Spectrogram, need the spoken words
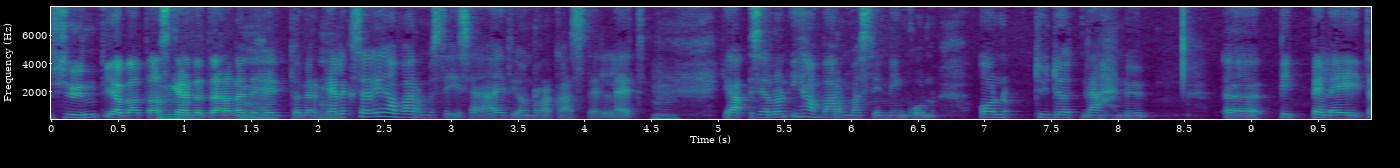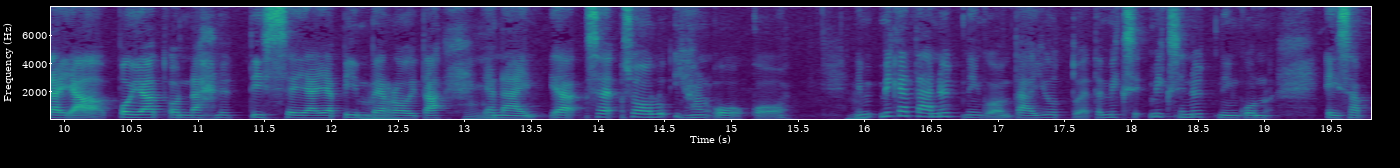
syntiä, mä taas mm, käytän täällä näitä mm, heittomerkkejä, mm. se on ihan varmasti isä ja äiti on rakastelleet. Mm. Ja siellä on ihan varmasti niin kun, on tytöt nähnyt ö, pippeleitä ja pojat on nähnyt tissejä ja pimperoita mm. mm. ja näin. Ja se, se on ollut ihan ok. Mm. Niin mikä tämä nyt niin on tämä juttu, että miksi, miksi nyt niin kun, ei saa,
